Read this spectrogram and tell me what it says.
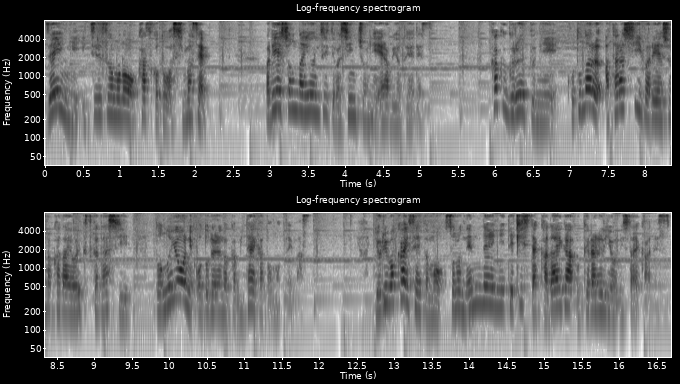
全員に一律のものを課すことはしません。バリエーションの内容については慎重に選ぶ予定です。各グループに異なる新しいバリエーションの課題をいくつか出し、どのように踊れるのか見たいかと思っています。より若い生徒もその年齢に適した課題が受けられるようにしたいからです。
